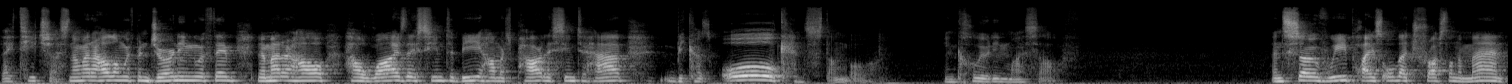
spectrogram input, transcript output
they teach us. No matter how long we've been journeying with them, no matter how, how wise they seem to be, how much power they seem to have, because all can stumble, including myself. And so, if we place all that trust on a man,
